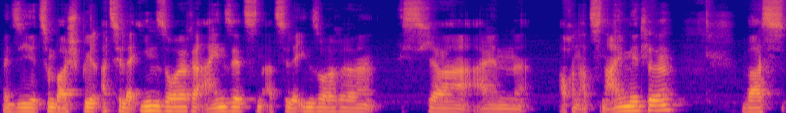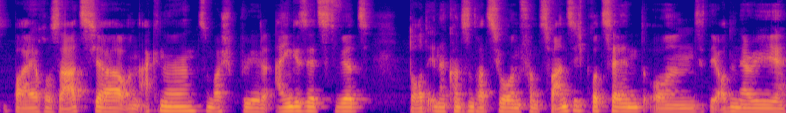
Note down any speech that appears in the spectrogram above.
Wenn Sie zum Beispiel Acelainsäure einsetzen, Acelainsäure ist ja ein, auch ein Arzneimittel, was bei Rosatia und Akne zum Beispiel eingesetzt wird, dort in einer Konzentration von 20 Prozent und The Ordinary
